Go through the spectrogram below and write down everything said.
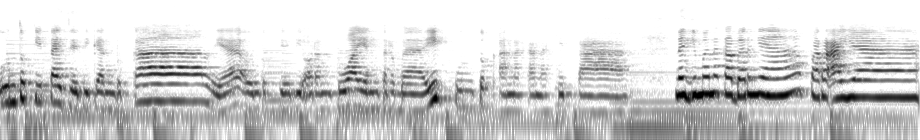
untuk kita jadikan bekal ya untuk jadi orang tua yang terbaik untuk anak-anak kita. Nah, gimana kabarnya para ayah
